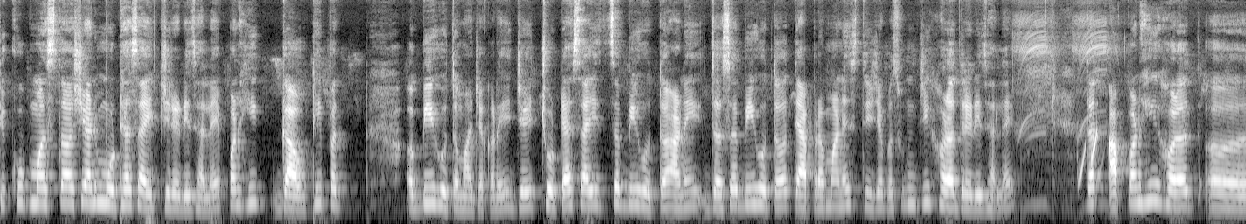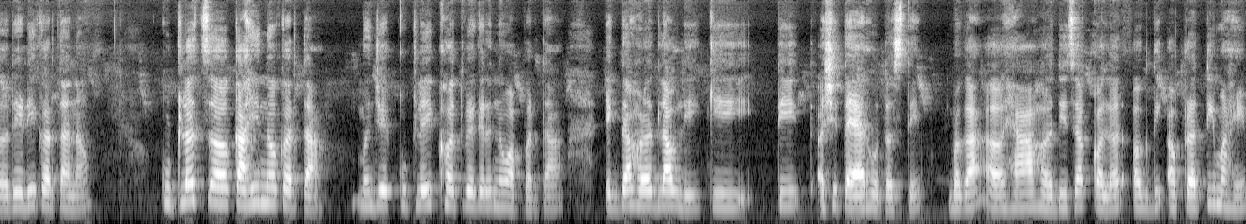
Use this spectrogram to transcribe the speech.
ती खूप मस्त अशी आणि मोठ्या साईजची रेडी झालं आहे पण ही गावठी पत बी होतं माझ्याकडे जे छोट्या साईजचं बी होतं आणि जसं बी होतं त्याप्रमाणेच तिच्यापासून जी हळद रेडी झालं आहे तर आपण ही हळद रेडी करताना कुठलंच काही न करता म्हणजे कुठलेही खत वगैरे न वापरता एकदा हळद लावली की ती अशी तयार होत असते. बघा ह्या हळदीचा कलर अगदी अप्रतिम आहे.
